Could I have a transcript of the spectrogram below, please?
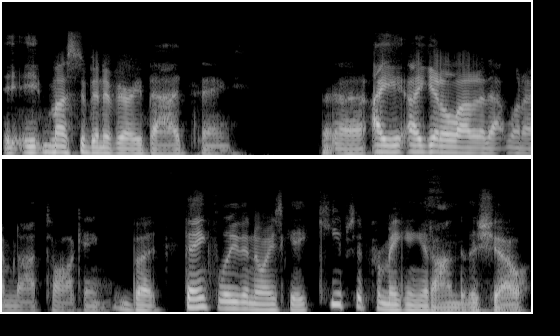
It, it must have been a very bad thing. Uh, I, I get a lot of that when I'm not talking, but thankfully the noise gate keeps it from making it onto the show.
